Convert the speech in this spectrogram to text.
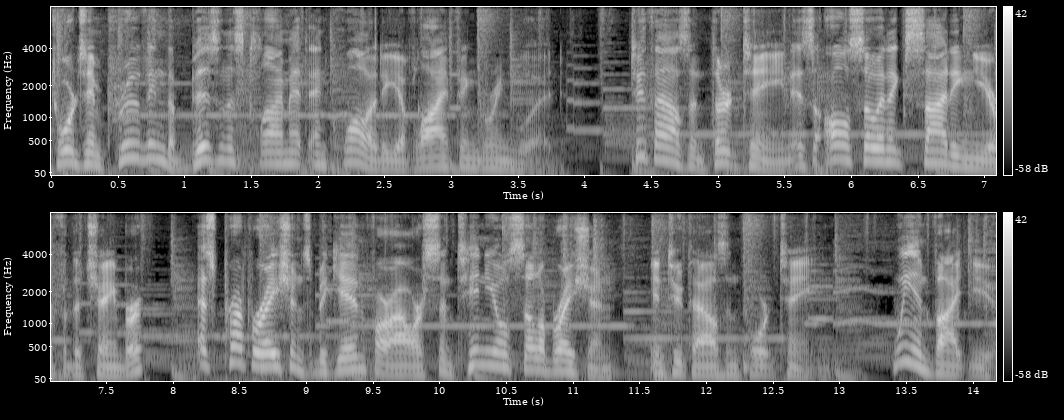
towards improving the business climate and quality of life in Greenwood. 2013 is also an exciting year for the Chamber as preparations begin for our centennial celebration in 2014. We invite you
